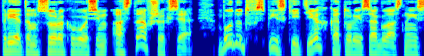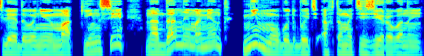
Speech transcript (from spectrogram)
при этом 48 оставшихся будут в списке тех, которые, согласно исследованию МакКинси, на данный момент не могут быть автоматизированы.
